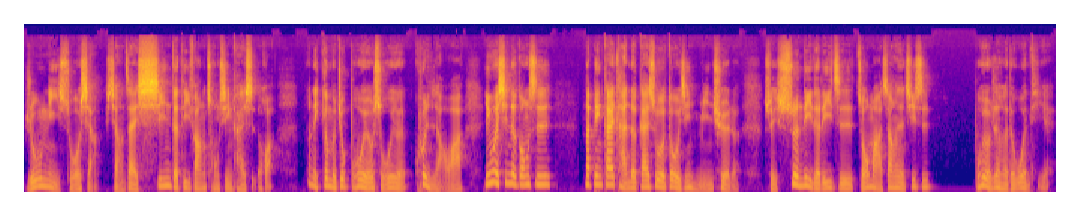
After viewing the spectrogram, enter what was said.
如你所想，想在新的地方重新开始的话，那你根本就不会有所谓的困扰啊！因为新的公司那边该谈的、该说的都已经明确了，所以顺利的离职、走马上任，其实不会有任何的问题。诶，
